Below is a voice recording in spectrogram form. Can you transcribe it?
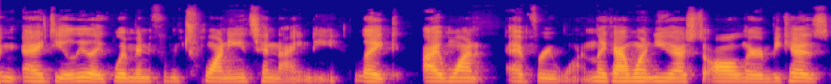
um, ideally like women from 20 to 90. Like I want everyone. Like I want you guys to all learn because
